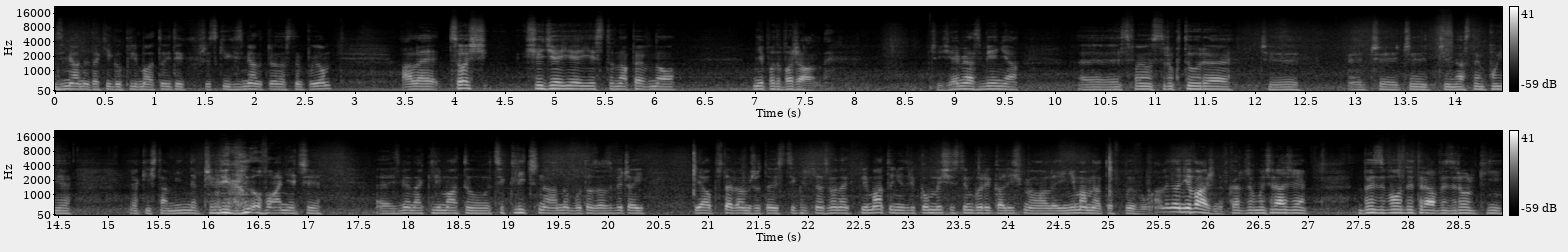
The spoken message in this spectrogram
zmiany takiego klimatu i tych wszystkich zmian, które następują, ale coś się dzieje, jest to na pewno niepodważalne. Czy Ziemia zmienia swoją strukturę, czy, e, czy, czy, czy następuje jakieś tam inne przebiegunowanie, czy e, zmiana klimatu cykliczna, no bo to zazwyczaj ja obstawiam, że to jest cykliczna zmiana klimatu, nie tylko my się z tym borykaliśmy, ale i nie mamy na to wpływu. Ale no nieważne, w każdym bądź razie bez wody trawy z rolki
